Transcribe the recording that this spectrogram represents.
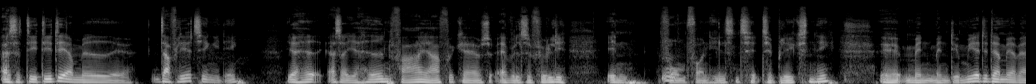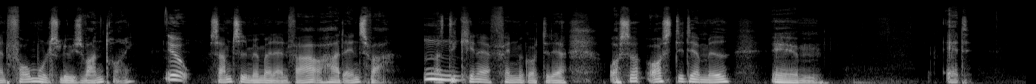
Altså, det er det der med... Øh, der er flere ting i det, ikke? Jeg havde, altså, jeg havde en far i Afrika, er jo- er vel selvfølgelig en form for en hilsen til, til Bliksen, ikke? Øh, men, men det er jo mere det der med at være en formålsløs vandrer, ikke? Jo. Samtidig med, at man er en far og har et ansvar. Mm. Altså, det kender jeg fandme godt, det der. Og så også det der med, øhm, at,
